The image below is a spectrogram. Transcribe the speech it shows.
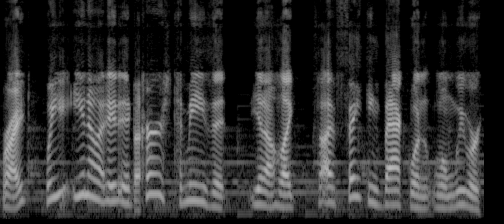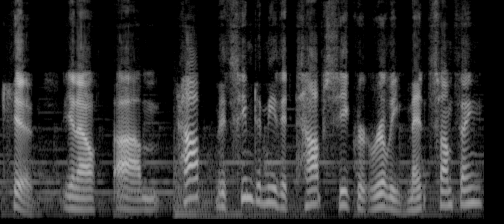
Right. Well, you know, it, it occurs to me that, you know, like I'm thinking back when, when we were kids, you know, um, top, it seemed to me that top secret really meant something.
